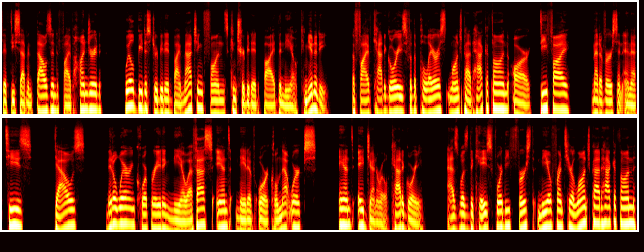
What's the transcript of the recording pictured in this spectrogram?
57,500 will be distributed by matching funds contributed by the Neo community. The five categories for the Polaris Launchpad Hackathon are DeFi, Metaverse and NFTs, DAOs, middleware incorporating NeoFS and native Oracle networks, and a general category. As was the case for the first Neo Frontier Launchpad Hackathon,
